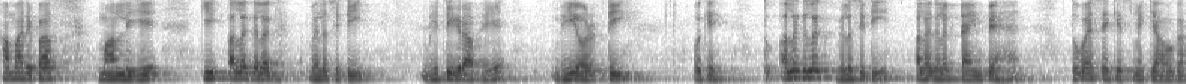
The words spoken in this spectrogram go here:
हमारे पास मान लीजिए कि अलग अलग वेलोसिटी वी टी ग्राफ है ये वी और टी ओके तो अलग अलग वेलोसिटी अलग अलग टाइम पे हैं। तो वैसे केस में क्या होगा?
